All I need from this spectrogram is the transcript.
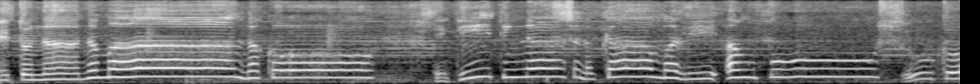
Ito na naman ako. Tinitingnan sa nagkamali ang puso ko.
